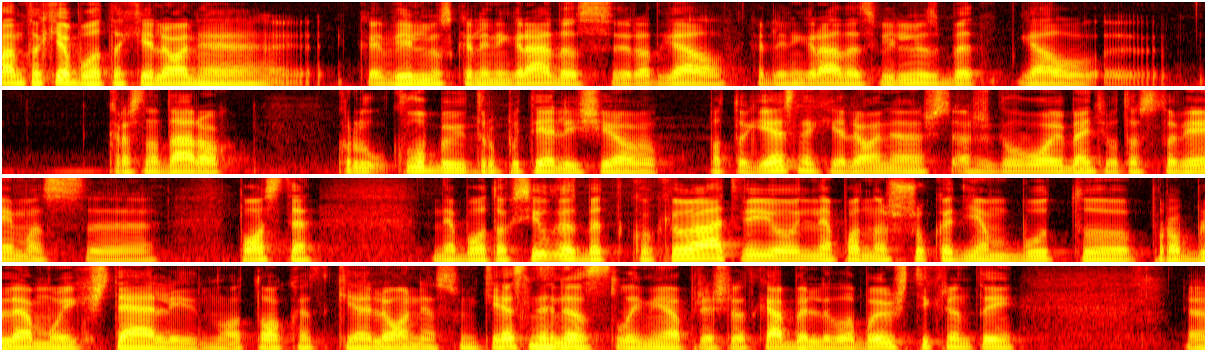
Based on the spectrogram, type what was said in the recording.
man tokia buvo ta kelionė Vilnius, Kaliningradas ir atgal. Kaliningradas, Vilnius, bet gal e, Krasnodaro klubui truputėlį išėjo patogesnė kelionė, aš, aš galvoju, bent jau tas stovėjimas e, poste nebuvo toks ilgas, bet kokiu atveju nepanašu, kad jiem būtų problemų aikšteliai nuo to, kad kelionė sunkesnė, nes laimėjo prieš Lietkabelį labai užtikrintai. E,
